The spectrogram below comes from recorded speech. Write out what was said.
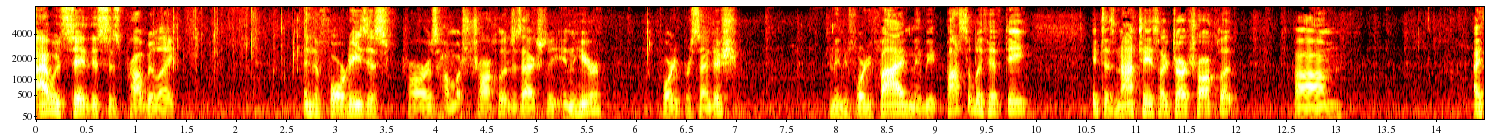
I would say this is probably like in the 40s as far as how much chocolate is actually in here 40%ish maybe 45 maybe possibly 50 it does not taste like dark chocolate. Um, I,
